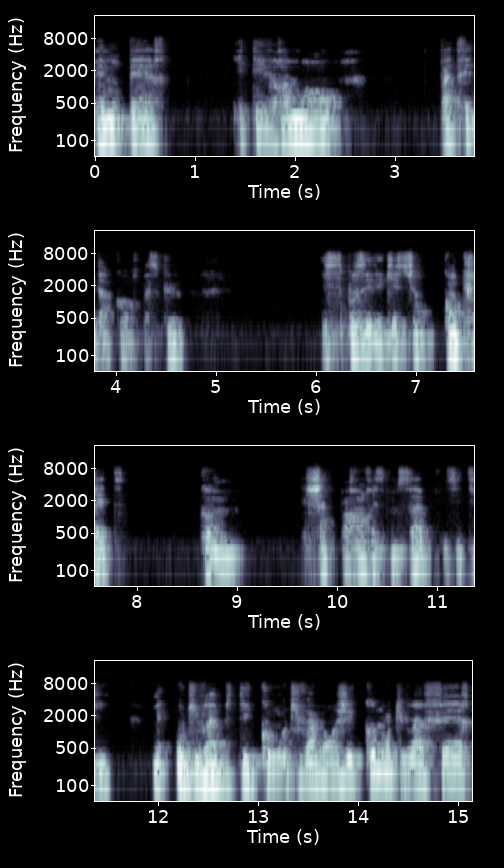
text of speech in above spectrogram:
mais mon père était vraiment pas très d'accord parce que il se posait des questions concrètes comme chaque parent responsable. Il s'est dit, mais où tu vas habiter, comment tu vas manger, comment tu vas faire.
